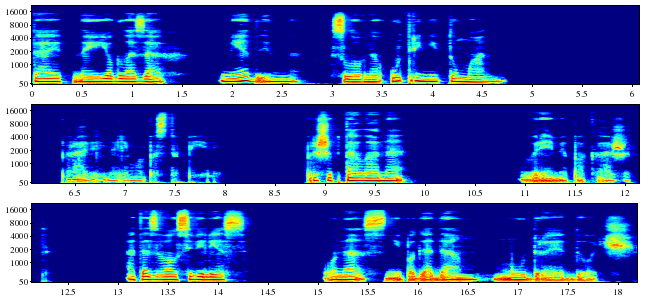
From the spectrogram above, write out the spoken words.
тает на ее глазах, медленно, словно утренний туман. Правильно ли мы поступили? прошептала она. Время покажет, отозвался Велес. У нас не по годам мудрая дочь.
